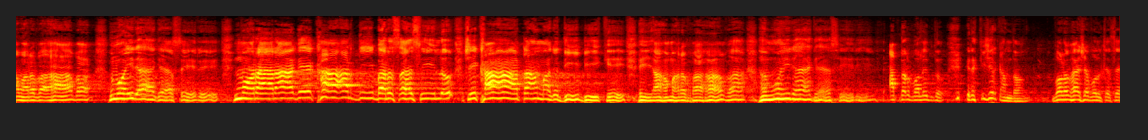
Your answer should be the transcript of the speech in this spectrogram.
আমার বাবা মইরা গেছে রে। মরার আগে খাট দিবার ছিল, সে খাট আমাকে দিবিকে এই আমার বাবা মইরা গেছে রে। আপনার বলেন তো, এটা কিসের কান্দন? বড় ভাই এসে বলতেছে,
